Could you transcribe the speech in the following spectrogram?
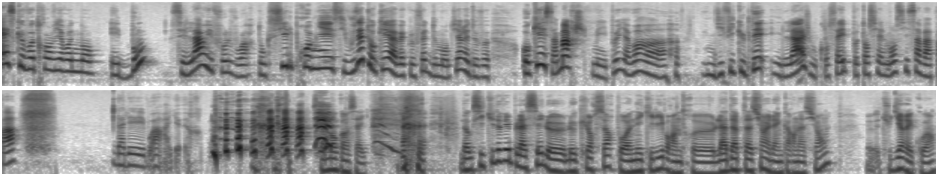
est-ce que votre environnement est bon? C'est là où il faut le voir. Donc, si le premier, si vous êtes OK avec le fait de mentir et de... OK, ça marche, mais il peut y avoir un- une difficulté. Et là, je vous conseille potentiellement, si ça va pas, d'aller voir ailleurs. C'est un bon conseil. Donc, si tu devais placer le, le curseur pour un équilibre entre l'adaptation et l'incarnation, euh, tu dirais quoi?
